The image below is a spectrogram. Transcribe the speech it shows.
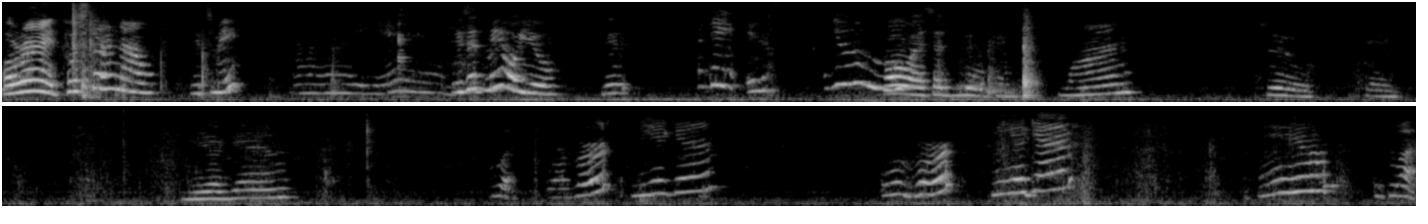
All right. Whose turn now? It's me. Uh, yeah. Is it me or you? This, I think is you. Oh, I said blue. Okay. One, two. Okay. Me again. What? Reverse. Me again. Reverse. Me again. And it's what?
